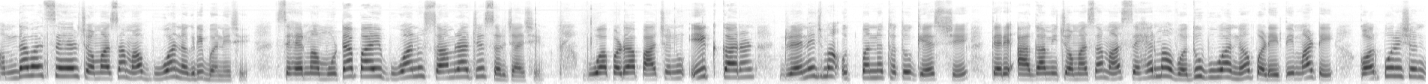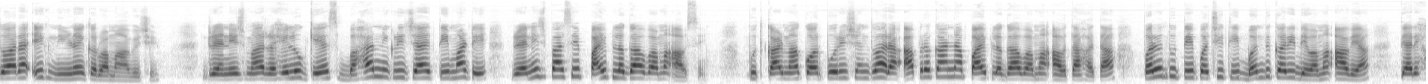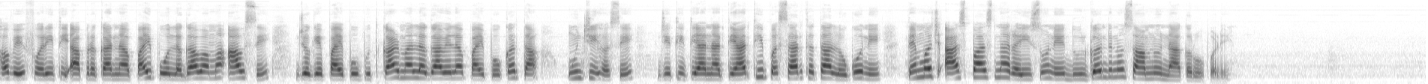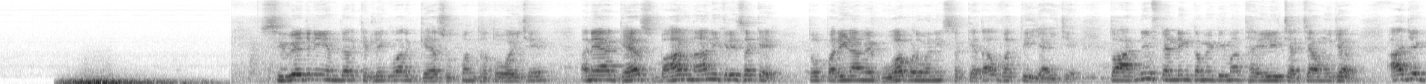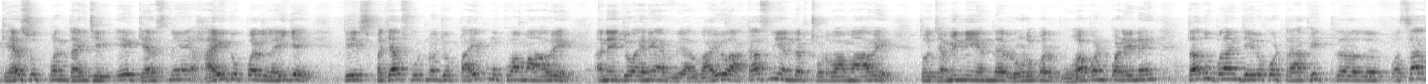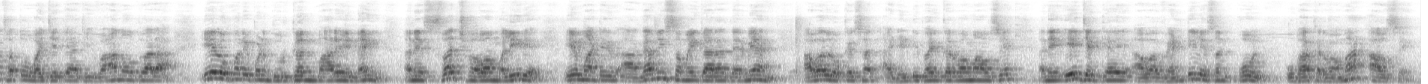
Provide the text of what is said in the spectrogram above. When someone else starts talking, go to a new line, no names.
અમદાવાદ શહેર ચોમાસામાં ભુવાનગરી બને છે. શહેરમાં મોટા પાયે ભુવાનું સામ્રાજ્ય સર્જાય છે. ભુવા પડવા પાછળનું એક કારણ ડ્રેનેજમાં ઉત્પન્ન થતો ગેસ છે. ત્યારે આગામી ચોમાસામાં શહેરમાં વધુ ભૂવા ન પડે તે માટે કોર્પોરેશન દ્વારા એક નિર્ણય કરવામાં આવ્યો છે. ડ્રેનેજમાં રહેલો ગેસ બહાર નીકળી જાય તે માટે ડ્રેનેજ પાસે પાઇપ લગાવવામાં આવશે. ભૂતકાળમાં કોર્પોરેશન દ્વારા આ પ્રકારના પાઇપ લગાવવામાં આવતા હતા, પરંતુ તે પછીથી બંધ કરી દેવામાં આવ્યા. ત્યારે હવે ફરીથી આ પ્રકારના પાઇપો લગાવવામાં આવશે જો કે પાઇપો ભૂતકાળમાં લગાવેલા પાઇપો કરતાં ઊંચી હશે, જેથી ત્યાંના ત્યાંથી પસાર થતા લોકોને તેમજ આસપાસના રહીશોને દુર્ગંધનો સામનો ના કરવો પડે.
સિવેજની અંદર કેટલીક વાર ગેસ ઉત્પન્ન થતો હોય છે અને આ ગેસ બહાર ના નીકળી શકે તો પરિણામે ભૂવા પડવાની શક્યતા વધતી જાય છે. તો આજની સ્ટેન્ડિંગ કમિટીમાં થયેલી ચર્ચા મુજબ આ જે ગેસ ઉત્પન્ન થાય છે, એ ગેસને હાઈટ ઉપર લઈ જાય ત્રીસ પચાસ ફૂટનો જો પાઇપ મૂકવામાં આવે અને જો એને વાયુ આકાશની અંદર છોડવામાં આવે, તો જમીનની અંદર રોડ ઉપર ભૂવા પણ પડે નહીં. તદુપરાંત જે લોકો ટ્રાફિક પસાર થતો હોય છે ત્યાંથી વાહનો દ્વારા, એ લોકોને પણ દુર્ગંધ મારે નહીં અને સ્વચ્છ હવા મળી રહે. એ માટે આગામી સમયગાળા દરમિયાન આવા લોકેશન આઈડેન્ટિફાઈ કરવામાં આવશે અને એ જગ્યાએ આવા વેન્ટિલેશન પોલ ઊભા કરવામાં આવશે.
